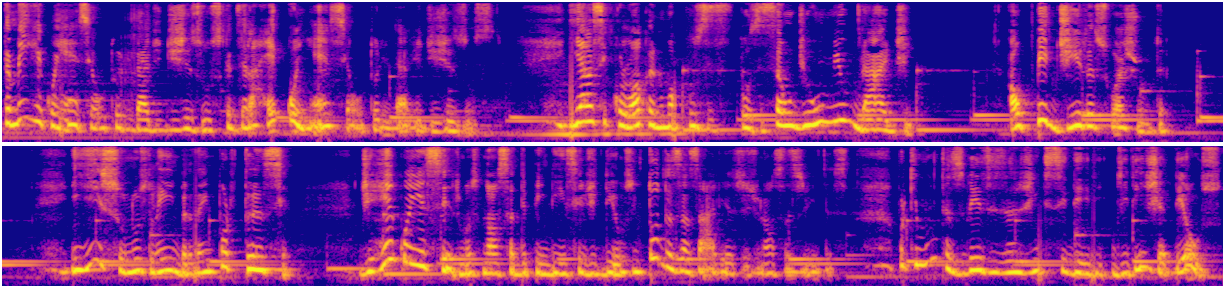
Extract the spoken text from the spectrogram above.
também reconhece a autoridade de Jesus, quer dizer, ela reconhece a autoridade de Jesus. E ela se coloca numa posição de humildade ao pedir a sua ajuda. E isso nos lembra da importância de reconhecermos nossa dependência de Deus em todas as áreas de nossas vidas. Porque muitas vezes a gente se dirige a Deus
